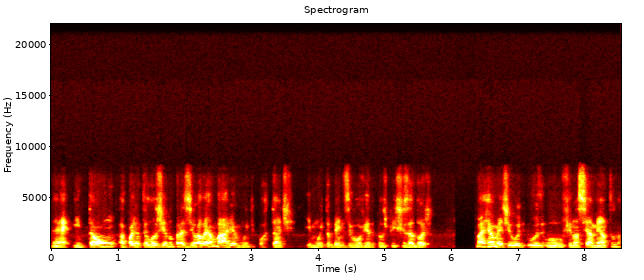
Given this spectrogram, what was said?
Né? Então, a paleontologia no Brasil ela é uma área muito importante e muito bem desenvolvida pelos pesquisadores, mas realmente o, o, o financiamento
